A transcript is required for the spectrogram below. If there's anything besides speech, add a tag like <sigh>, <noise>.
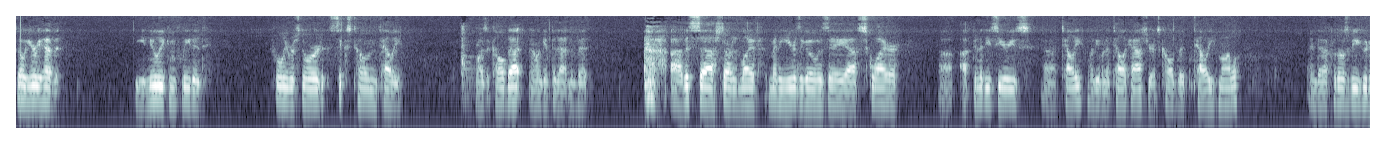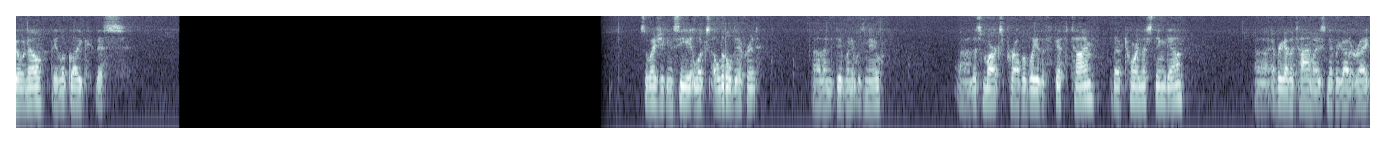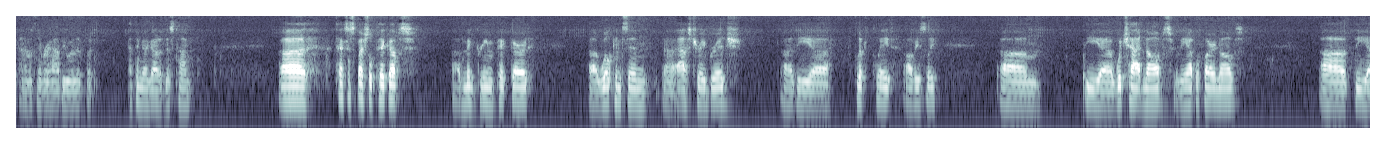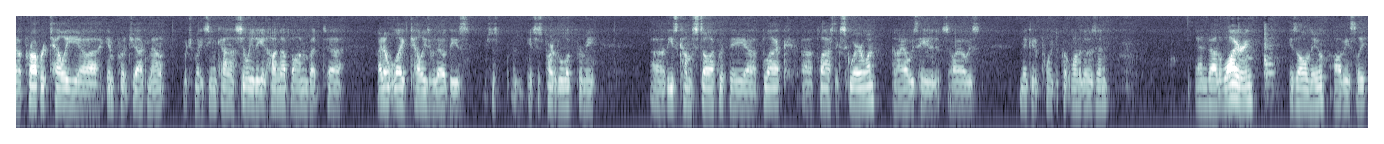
So here we have it, the newly completed, fully restored six-tone Tele. Why is it called that? I'll get to that in a bit. <clears throat> uh, this uh, started life many years ago as a uh, Squier uh, Affinity Series uh, Tele, not even a Telecaster, it's called the Tele model. And uh, for those of you who don't know, they look like this. So as you can see, it looks a little different uh, than it did when it was new. Uh, this marks probably the fifth time that I've torn this thing down. Uh, every other time I just never got it right, and I was never happy with it, but I think I got it this time. Uh, Texas Special Pickups, uh, mint green pickguard, uh, Wilkinson ashtray bridge, the flipped plate, obviously, um, the witch hat knobs, or the amplifier knobs, uh, the uh, proper Tele uh, input jack mount, which might seem kind of silly to get hung up on, but uh, I don't like Teles without these. It's just it's just part of the look for me. Uh, these come stock with a black plastic square one, and I always hated it, so I always make it a point to put one of those in. And the wiring is all new, obviously,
